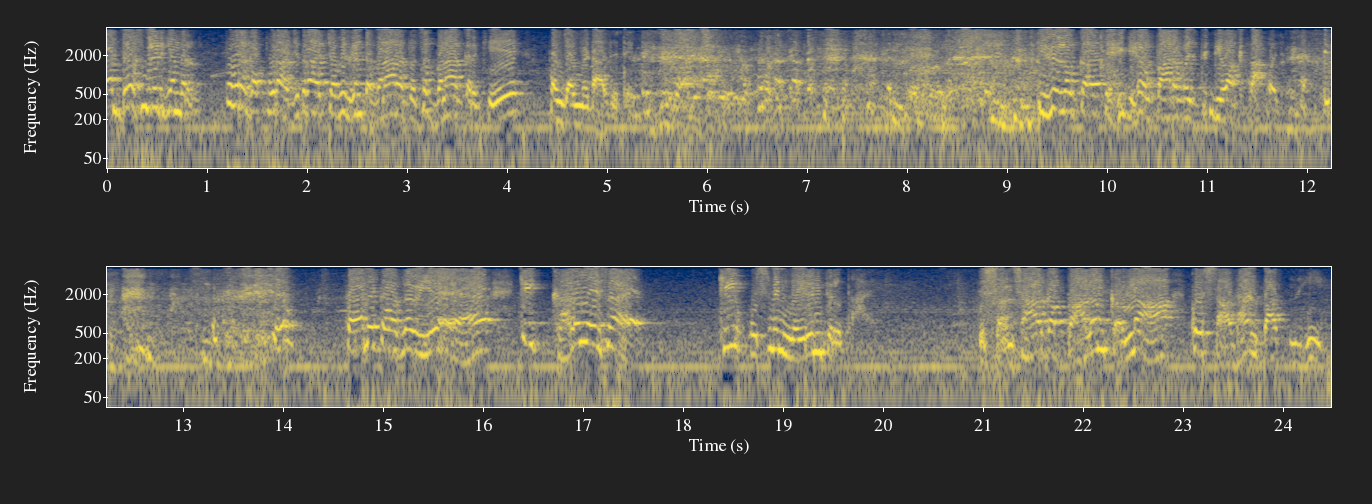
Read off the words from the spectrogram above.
दस मिनट के अंदर पूरा का पूरा जितना चौबीस घंटा बनाना तो सब बना करके पंजाब में डाल देते इसे लोग कहते हैं कि बारह बजे तक दिमाग खराब हो जाए कहने का मतलब यह है कि कर्म ऐसा है कि उसमें निरंतरता है। इस संसार का पालन करना कोई साधारण बात नहीं है।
